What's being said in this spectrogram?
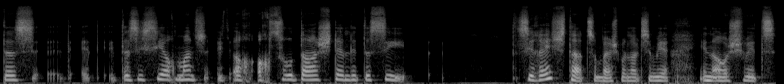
dass, dass ich sie auch, manch, auch, auch so darstelle, dass sie, sie recht hat, zum Beispiel, als sie mir in Auschwitz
